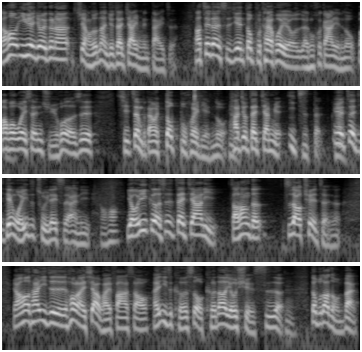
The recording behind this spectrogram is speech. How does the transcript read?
然后医院就会跟他讲说，那你就在家里面待着。然后这段时间都不太会有人会跟他联络，包括卫生局或者是其实政府单位都不会联络，他就在家里面一直等。因为这几天我一直处理类似的案例，有一个是在家里早上的知道确诊了，然后他一直后来下午还发烧，还一直咳嗽，咳到有血丝了，都不知道怎么办。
